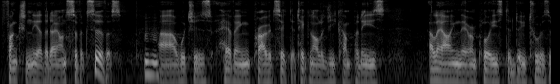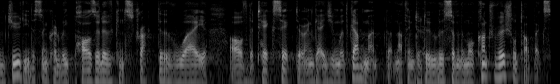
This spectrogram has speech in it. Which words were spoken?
function the other day on civic service, mm-hmm. uh, which is having private sector technology companies allowing their employees to do tours of duty, this incredibly positive, constructive way of the tech sector engaging with government. Got nothing to do with some of the more controversial topics.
